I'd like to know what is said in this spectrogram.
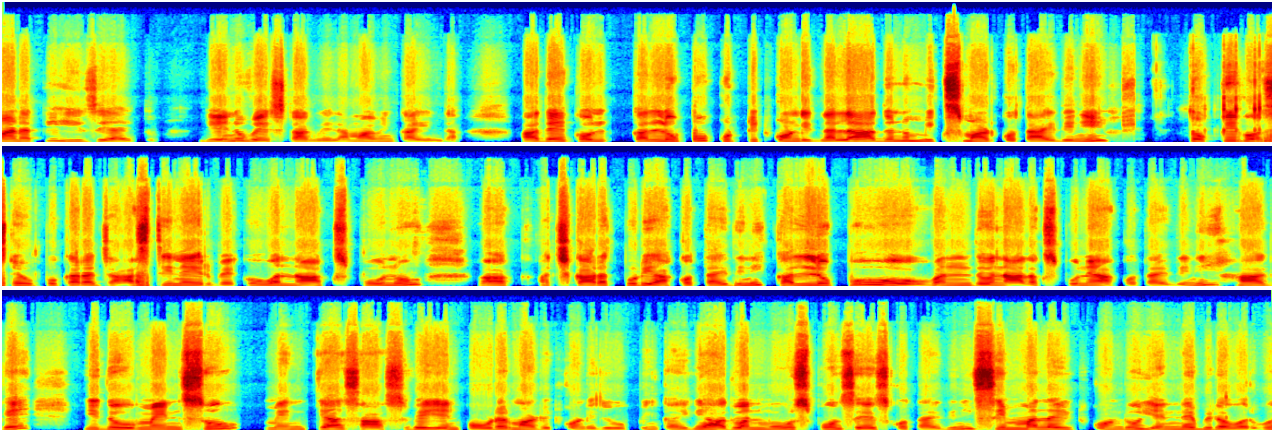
ಮಾಡಕ್ಕೆ ಈಸಿ ಆಯ್ತು. ಏನು ವೇಸ್ಟ್ ಆಗ್ಲಿಲ್ಲ ಮಾವಿನಕಾಯಿಂದ. ಅದೇ ಕಲ್, ಕಲ್ಲುಪ್ಪು ಕುಟ್ಟಿಟ್ಕೊಂಡಿದ್ನಲ್ಲ, ಅದನ್ನು ಮಿಕ್ಸ್ ಮಾಡ್ಕೊತಾ ಇದ್ದೀನಿ. ತೊಕ್ಕಿಗೂ ಅಷ್ಟೇ ಉಪ್ಪು, ಖಾರ ಜಾಸ್ತಿನೇ ಇರ್ಬೇಕು. ಒಂದ್ ನಾಲ್ಕು ಸ್ಪೂನು ಅಚ್ಕಾರದ ಪುಡಿ ಹಾಕೋತಾ ಇದ್ದೀನಿ. ಕಲ್ಲುಪ್ಪು ಒಂದು ನಾಲ್ಕು ಸ್ಪೂನೇ ಹಾಕೋತಾ ಇದ್ದೀನಿ. ಹಾಗೆ ಇದು ಮೆಣಸು ಮೆಂತ್ಯ, ಸಾಸಿವೆ ಏನ್ ಪೌಡರ್ ಮಾಡಿಟ್ಕೊಂಡಿದ್ವಿ ಉಪ್ಪಿನಕಾಯಿಗೆ, ಅದು ಒಂದ್ ಮೂರ್ ಸ್ಪೂನ್ ಸೇರಿಸ್ಕೊತಾ ಇದೀನಿ ಸಿಮ್ ಅಲ್ಲೇ ಇಟ್ಕೊಂಡು ಎಣ್ಣೆ ಬಿಡೋವರೆಗೂ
